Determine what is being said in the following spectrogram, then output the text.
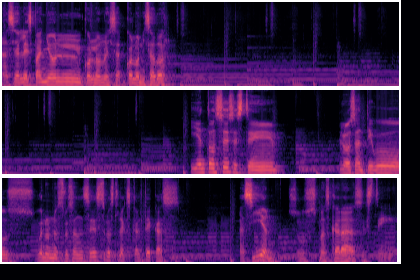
hacia el español colonizador. Y entonces, este, los antiguos, bueno, nuestros ancestros tlaxcaltecas hacían sus máscaras, este,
